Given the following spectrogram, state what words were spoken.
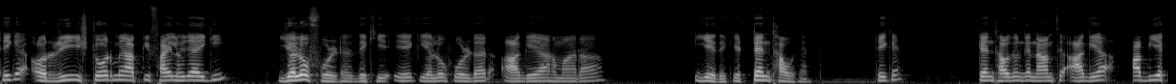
ठीक है? और री स्टोर में आपकी फ़ाइल हो जाएगी येलो फोल्डर देखिए, एक येलो फोल्डर आ गया हमारा, ये देखिए टेन थाउज़ेंड ठीक है? टेन थाउज़ेंड के नाम से आ गया। अब ये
